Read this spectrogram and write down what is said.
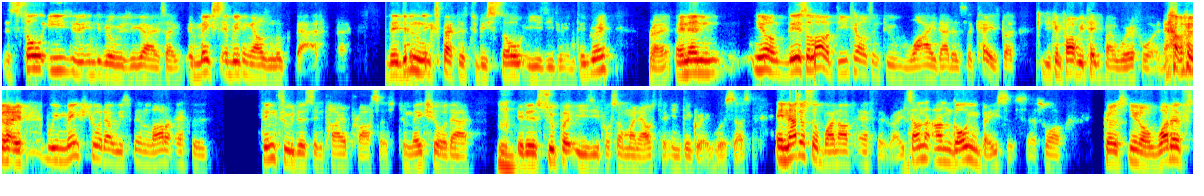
it's so easy to integrate with you guys. Like it makes everything else look bad. Right? They didn't expect it to be so easy to integrate. Right. And then, you know, there's a lot of details into why that is the case, but you can probably take my word for it now. like, we make sure that we spend a lot of effort think through this entire process to make sure that mm. it is super easy for someone else to integrate with us. And not just a one-off effort, right? It's on an ongoing basis as well. Because you know, what if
